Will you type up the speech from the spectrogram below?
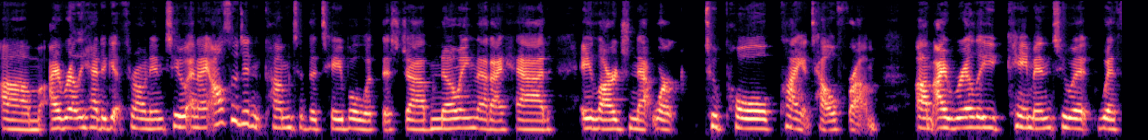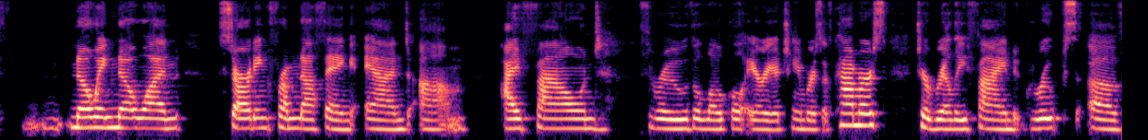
um, I really had to get thrown into. And I also didn't come to the table with this job knowing that I had a large network to pull clientele from. Um, I really came into it with knowing no one, starting from nothing. And um, I found through the local area chambers of commerce to really find groups of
